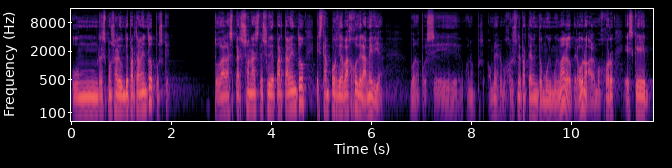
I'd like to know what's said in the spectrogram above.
un responsable de un departamento, pues que todas las personas de su departamento están por debajo de la media. Bueno, pues, eh, bueno, pues, hombre, a lo mejor es un departamento muy, muy malo, pero bueno, a lo mejor es que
